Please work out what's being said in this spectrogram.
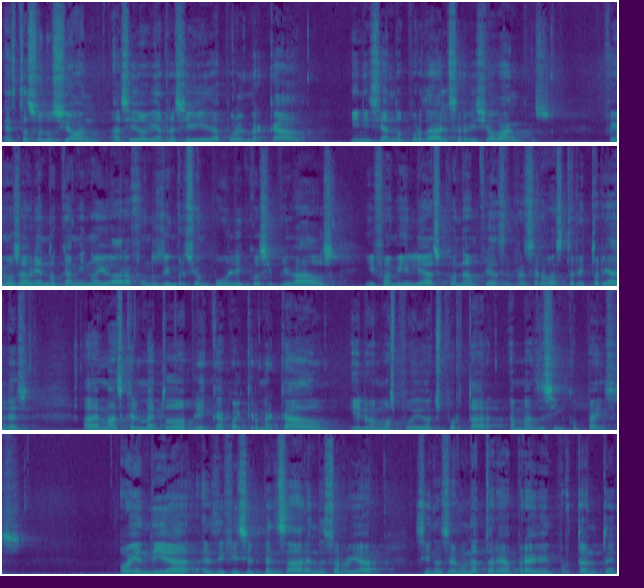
Esta solución ha sido bien recibida por el mercado, iniciando por dar el servicio a bancos. Fuimos abriendo camino a ayudar a fondos de inversión públicos y privados y familias con amplias reservas territoriales, además que el método aplica a cualquier mercado y lo hemos podido exportar a más de cinco países. Hoy en día es difícil pensar en desarrollar sin hacer una tarea previa importante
